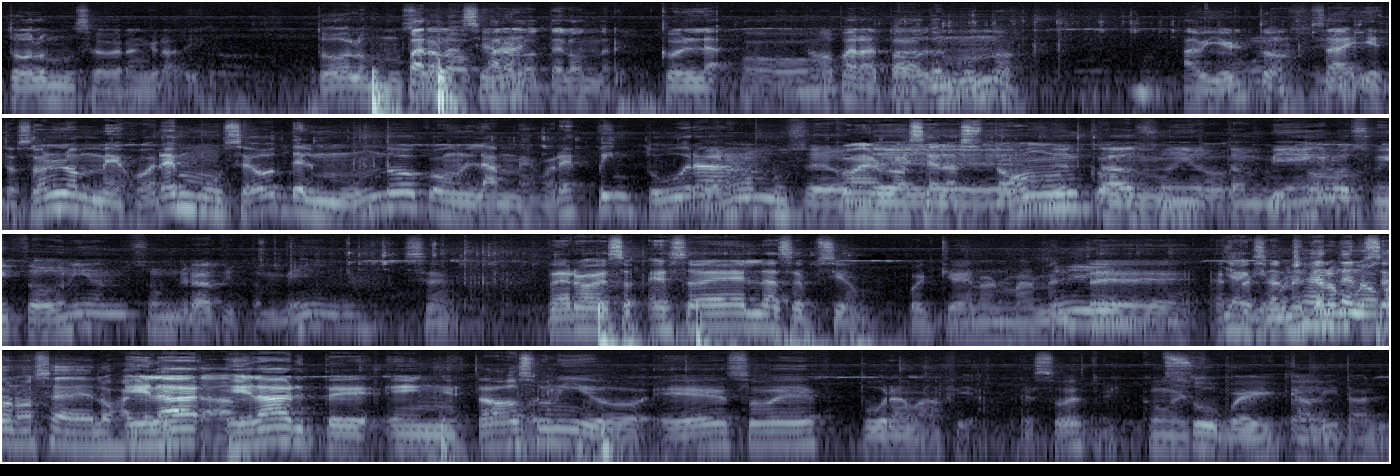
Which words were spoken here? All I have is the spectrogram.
todos los museos eran gratis. Todos los museos para los, para los de Londres. con la o no para, para todo, el mundo. Abierto. Ah, bueno, O sea, y estos son los mejores museos del mundo con las mejores pinturas. Bueno, los museos con el de, Rosetta Stone, de Estados con Unidos también, con los Smithsonian son gratis también. Sí. Pero eso, eso es la excepción, porque normalmente, Y aquí mucha especialmente gente los no museos- conoce de los el, ar- el arte en Estados Unidos, eso es pura mafia. Eso es súper capital.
